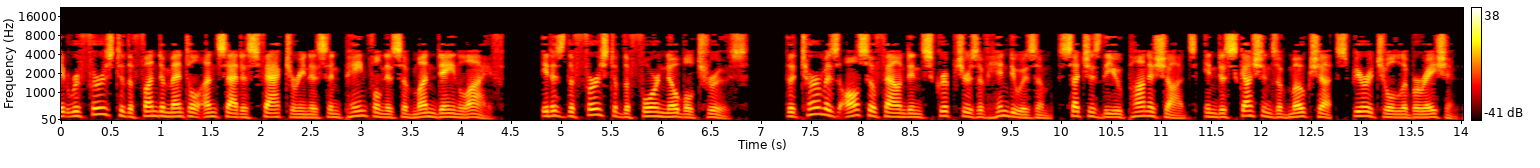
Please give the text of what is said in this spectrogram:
It refers to the fundamental unsatisfactoriness and painfulness of mundane life. It is the first of the Four Noble Truths. The term is also found in scriptures of Hinduism, such as the Upanishads, in discussions of moksha spiritual liberation.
